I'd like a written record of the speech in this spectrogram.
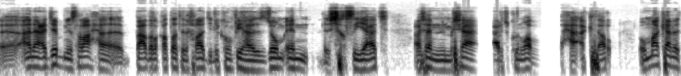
أنا عجبني صراحة بعض لقطات الإخراج اللي يكون فيها زوم إن للشخصيات عشان المشاعر تكون واضحة أكثر وما كانت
